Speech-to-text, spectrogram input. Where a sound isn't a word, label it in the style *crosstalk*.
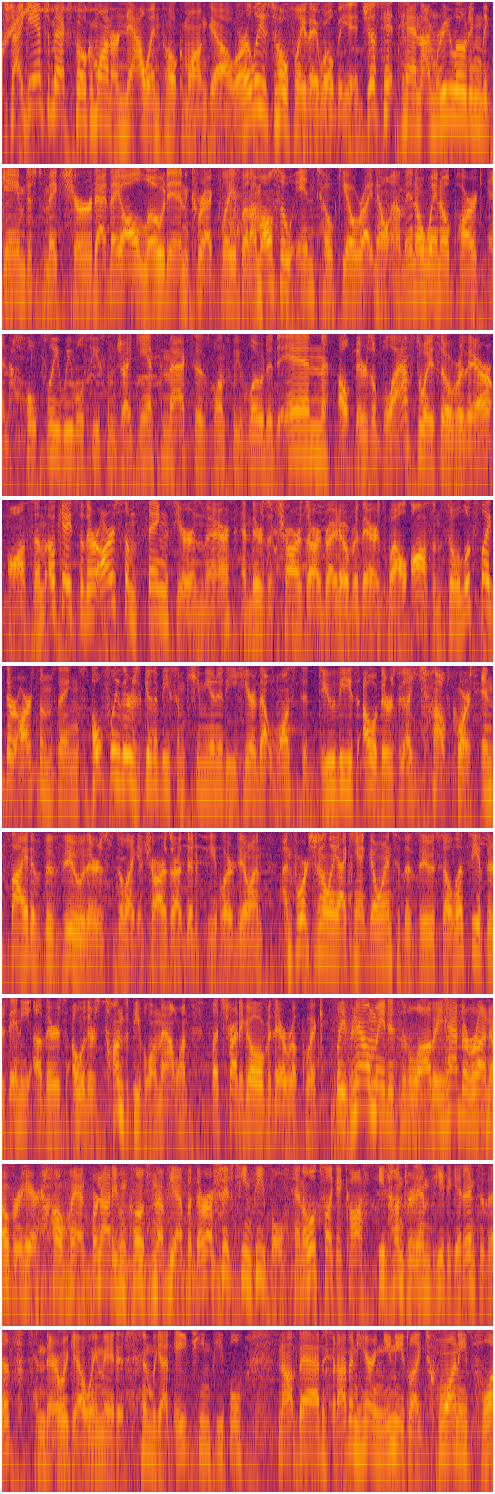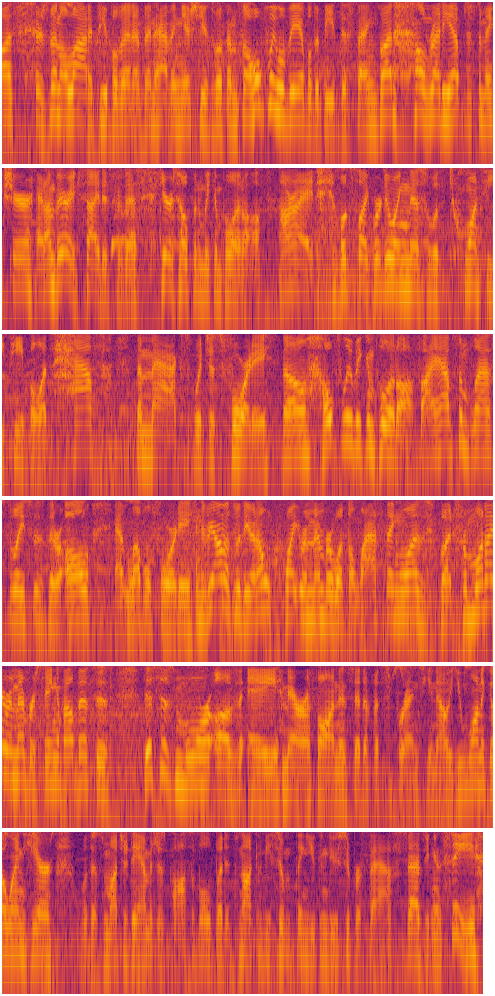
Gigantamax Pokemon are now in Pokemon Go, or at least hopefully they will be. It just hit 10. I'm reloading the game just to make sure that they all load in correctly, but I'm also in Tokyo right now. I'm in Ueno Park, and hopefully we will see some Gigantamaxes once we've loaded in. Oh, there's a Blastoise over there. Awesome. Okay, so there are some things here and there, and there's a Charizard right over there as well. Awesome. So it looks like there are some things. Hopefully there's gonna be some community here that wants to do these. Oh, there's, a, *laughs* of course, inside of the zoo, there's like a Charizard that people are doing. Unfortunately, I can't go into the zoo, so let's see if there's any others. Oh, there's tons of people on that one. Let's try to go over there real quick. We've now made it to the lobby. Had to run over here. Oh man, we're not even close enough yet, but there are 15 people, and it looks like it costs 800 MP to get into this. And there we go, we made it. And we got 18 people, not bad. But I've been hearing you need like 20 plus. There's been a lot of people that have been having issues with them, so hopefully we'll be able to beat this thing, but I'll ready up just to make sure. And I'm very excited for this. Here's hoping we can pull it off. All right, it looks like we're doing this with 20 people. It's half the max, which is 40. So hopefully we can pull it off. I have some blast Blastoises, they're all at level 40. And to be honest with you, I don't quite remember what the last thing was, but from what I remember seeing about this is, this is more of a marathon instead of a sprint, you know? You wanna go in here with as much damage as possible, but it's not gonna be something you can do super fast. As you can see,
